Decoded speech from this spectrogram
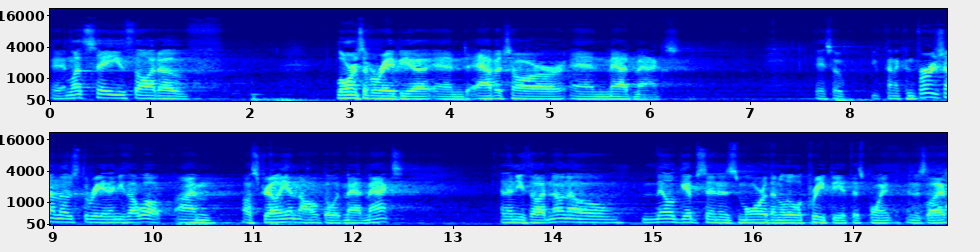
And let's say you thought of Lawrence of Arabia and Avatar and Mad Max. Okay, so you kind of converged on those three, and then you thought, well, I'm Australian, I'll go with Mad Max. And then you thought, no, no, Mel Gibson is more than a little creepy at this point in his life.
